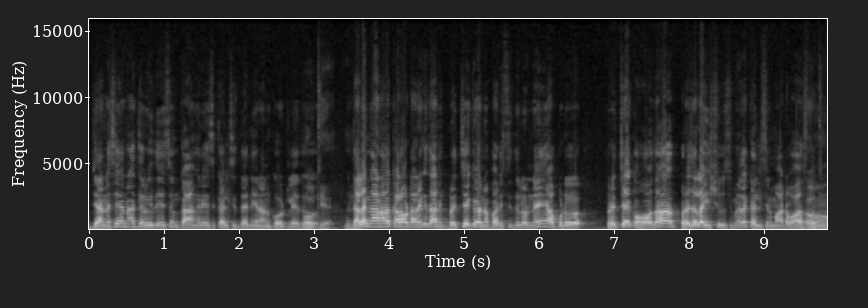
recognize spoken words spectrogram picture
జనసేన తెలుగుదేశం కాంగ్రెస్ కలిసిద్దని నేను అనుకోవట్లేదు. తెలంగాణ కలవడానికి దానికి ప్రత్యేకమైన పరిస్థితులు ఉన్నాయి. అప్పుడు ప్రత్యేక హోదా ప్రజల ఇష్యూస్ మీద కలిసిన మాట వాస్తవం.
